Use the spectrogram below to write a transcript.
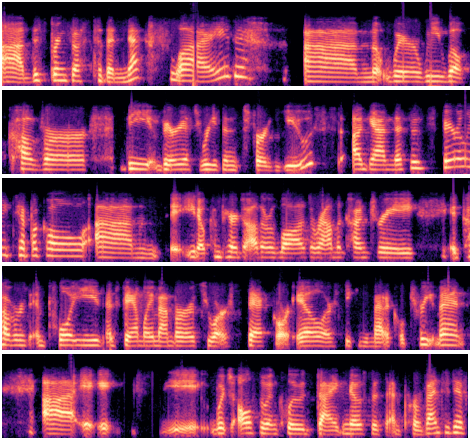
Uh, this brings us to the next slide, um, where we will cover the various reasons for use. Again, this is fairly typical, um, you know, compared to other laws around the country. It covers employees and family members who are sick or ill or seeking medical treatment. Uh, it, it, which also includes diagnosis and preventative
